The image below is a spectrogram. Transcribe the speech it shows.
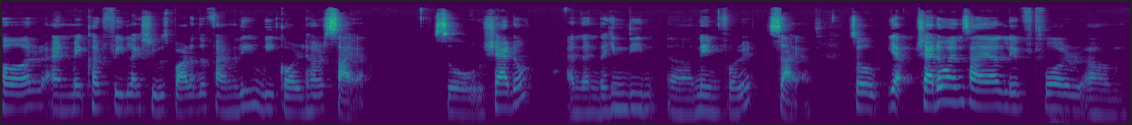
her and make her feel like she was part of the family, we called her Saya. So Shadow, and then the Hindi uh, name for it, Saya. So yeah, Shadow and Saya lived for um,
